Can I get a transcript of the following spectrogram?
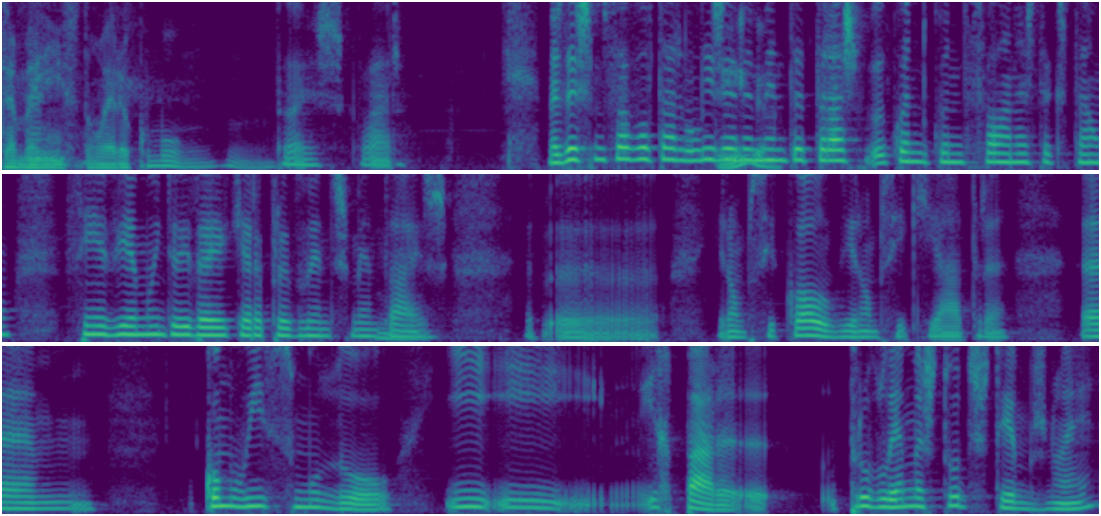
Também isso não era comum. Pois, claro. Mas deixe-me só voltar ligeiramente atrás, quando, quando se fala nesta questão, sim, havia muita ideia que era para doentes mentais. Eh, ir a um psicólogo, ir a um psiquiatra. Ahm, como isso mudou? E, e, e repara, eh, problemas todos temos, não é?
